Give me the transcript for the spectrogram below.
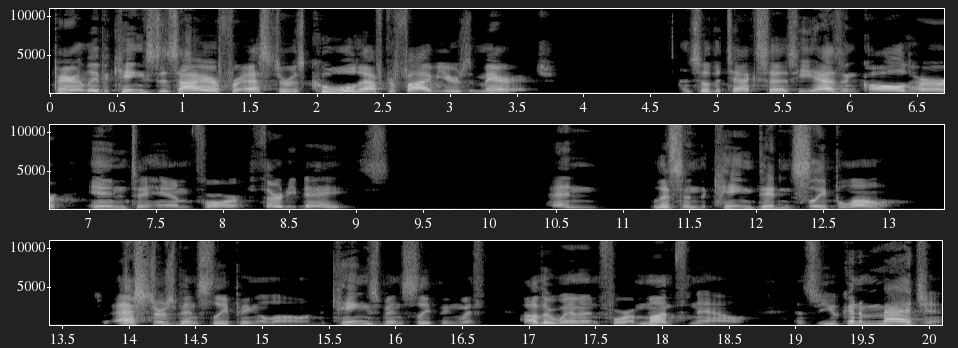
apparently the king's desire for Esther is cooled after five years of marriage. And so the text says he hasn't called her in to him for 30 days. And listen, the king didn't sleep alone. So Esther's been sleeping alone. The king's been sleeping with other women for a month now. And so you can imagine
